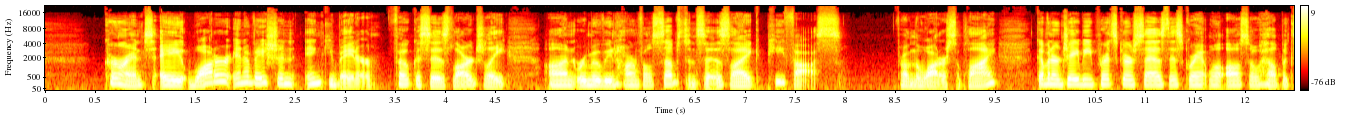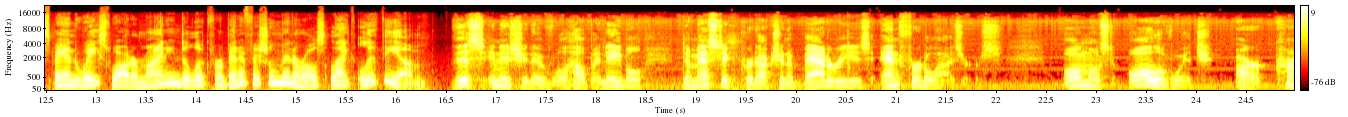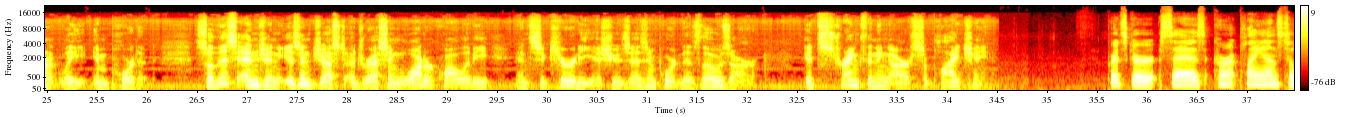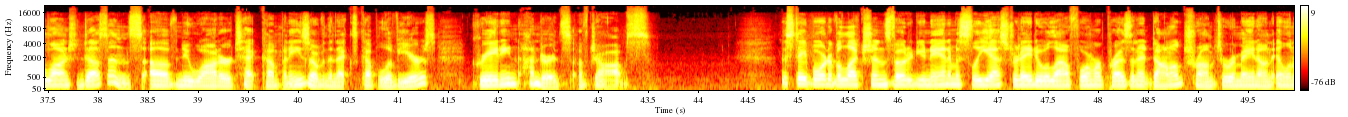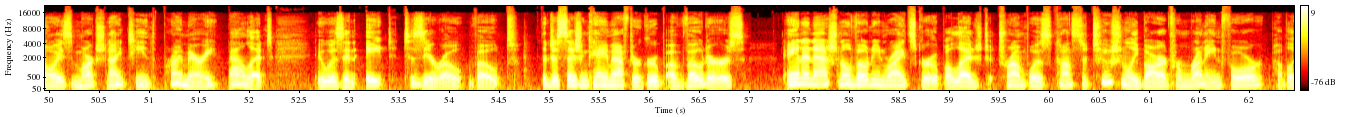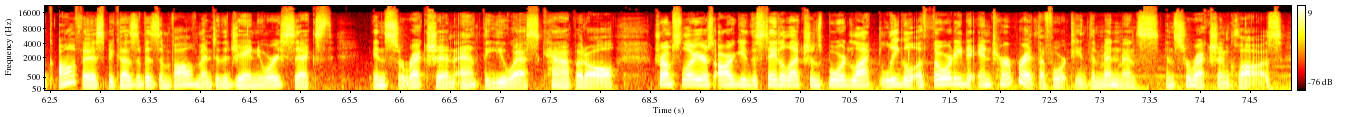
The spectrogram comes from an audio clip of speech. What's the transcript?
Current, a water innovation incubator, focuses largely on removing harmful substances like PFAS from the water supply. Governor J.B. Pritzker says this grant will also help expand wastewater mining to look for beneficial minerals like lithium. This initiative will help enable domestic production of batteries and fertilizers, almost all of which are currently imported. So, this engine isn't just addressing water quality and security issues, as important as those are, it's strengthening our supply chain. Pritzker says current plans to launch dozens of new water tech companies over the next couple of years, creating hundreds of jobs. The State Board of Elections voted unanimously yesterday to allow former President Donald Trump to remain on Illinois' March 19th primary ballot. It was an 8 to 0 vote. The decision came after a group of voters and a national voting rights group alleged Trump was constitutionally barred from running for public office because of his involvement in the January 6th insurrection at the U.S. Capitol. Trump's lawyers argued the state elections board lacked legal authority to interpret the 14th Amendment's insurrection clause.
